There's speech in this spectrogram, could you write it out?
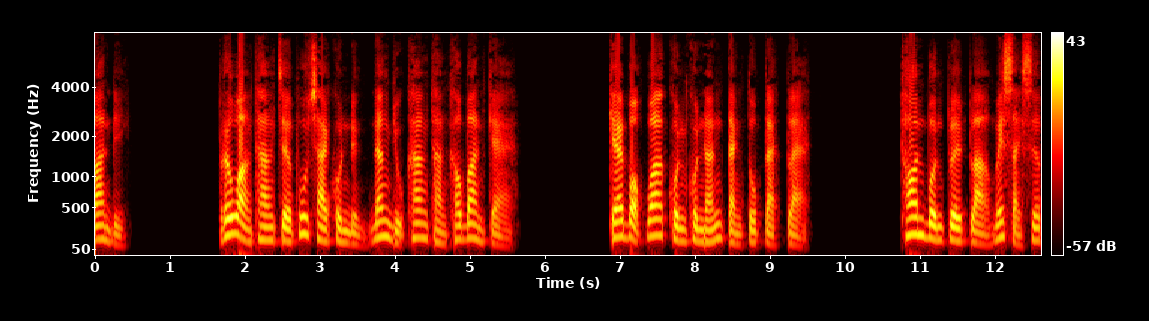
บ้านดีระหว่างทางเจอผู้ชายคนหนึ่งนั่งอยู่ข้างทางเข้าบ้านแก แกบอกว่าคนคนนั้นแต่งตัวแปลกๆ ท่อนบนเปลือยเปล่าไม่ใส่เสื้อ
